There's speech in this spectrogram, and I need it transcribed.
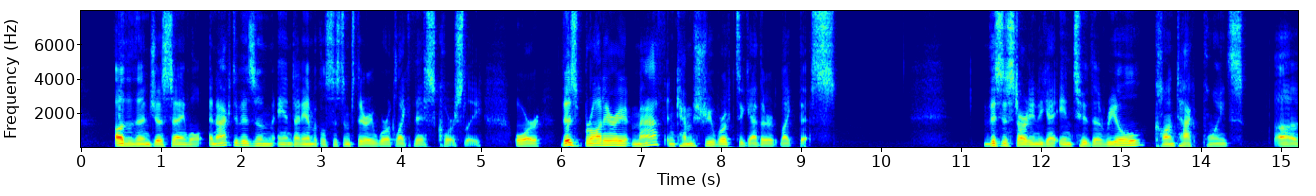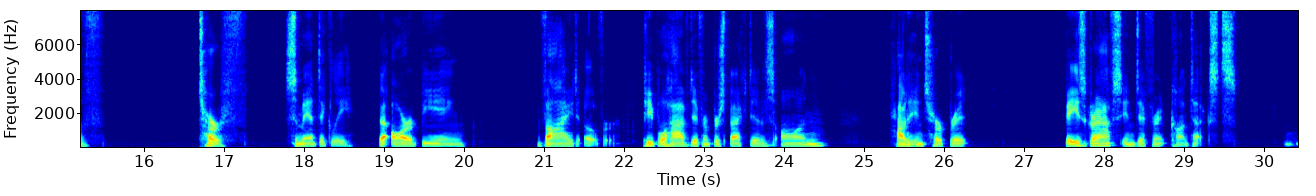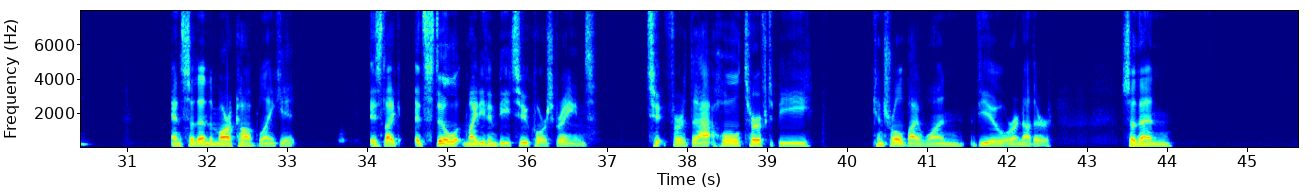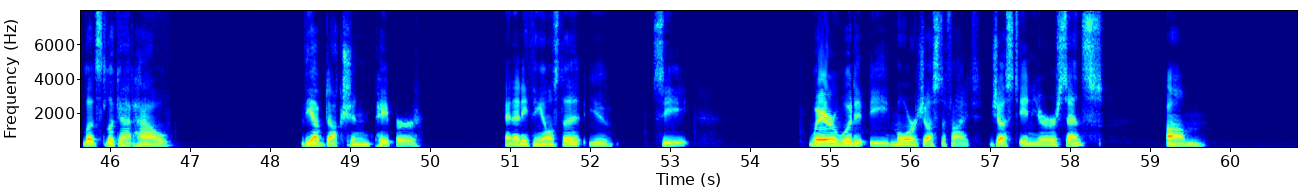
other than just saying, well, enactivism and dynamical systems theory work like this coarsely, or this broad area math and chemistry work together like this. This is starting to get into the real contact points of turf semantically that are being vied over. People have different perspectives on how to interpret Bayes graphs in different contexts. And so then the Markov blanket is like it still might even be too coarse grained to for that whole turf to be controlled by one view or another. So then let's look at how the abduction paper and anything else that you see where would it be more justified? Just in your sense? Um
